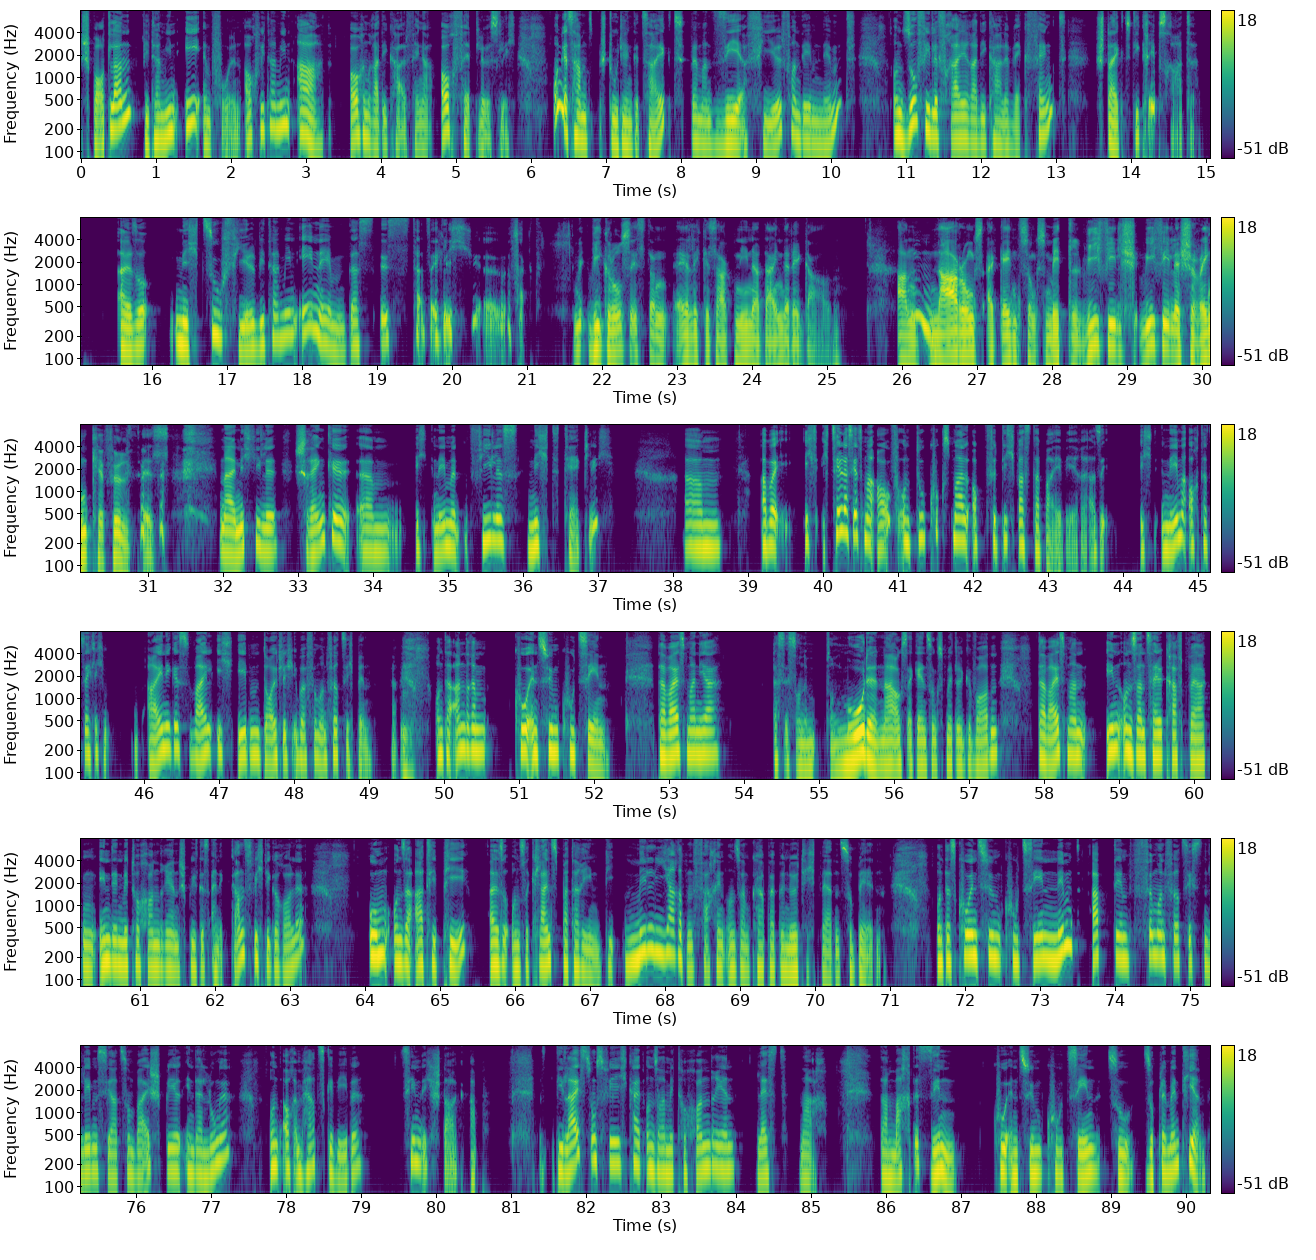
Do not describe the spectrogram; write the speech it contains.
Sportlern Vitamin E empfohlen, auch Vitamin A, auch ein Radikalfänger, auch fettlöslich. Und jetzt haben Studien gezeigt, wenn man sehr viel von dem nimmt und so viele freie Radikale wegfängt, steigt die Krebsrate. Also nicht zu viel Vitamin E nehmen. Das ist tatsächlich äh, Fakt. Wie groß ist dann ehrlich gesagt, Nina, dein Regal an hm. Nahrungsergänzungsmittel? Wie, viel, wie viele Schränke füllt es? Nein, nicht viele Schränke. Ähm, ich nehme vieles nicht täglich. Ähm, aber ich, ich zähle das jetzt mal auf und du guckst mal, ob für dich was dabei wäre. Also ich nehme auch tatsächlich einiges, weil ich eben deutlich über 45 bin. Ja. Mhm. Unter anderem Coenzym Q10. Da weiß man ja, das ist so, eine, so ein Mode-Nahrungsergänzungsmittel geworden. Da weiß man, in unseren Zellkraftwerken, in den Mitochondrien spielt es eine ganz wichtige Rolle, um unser ATP, also unsere Kleinstbatterien, die milliardenfach in unserem Körper benötigt werden, zu bilden. Und das Coenzym Q10 nimmt ab dem 45. Lebensjahr zum Beispiel in der Lunge und auch im Herzgewebe ziemlich stark ab. Die Leistungsfähigkeit unserer Mitochondrien lässt nach. Da macht es Sinn, Coenzym Q10 zu supplementieren.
